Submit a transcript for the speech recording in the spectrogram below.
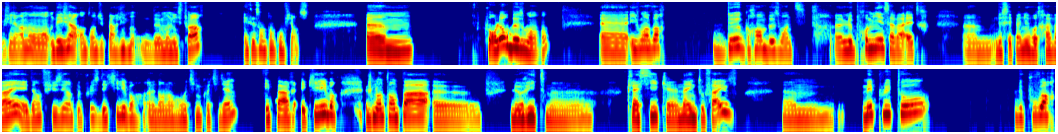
généralement, ont déjà entendu parler de mon histoire et se sentent en confiance. Euh, pour leurs besoins, euh, ils vont avoir deux grands besoins types. Euh, le premier, ça va être de s'épanouir au travail et d'infuser un peu plus d'équilibre dans leur routine quotidienne. Et par équilibre, je n'entends pas le rythme classique 9 to 5, mais plutôt de pouvoir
